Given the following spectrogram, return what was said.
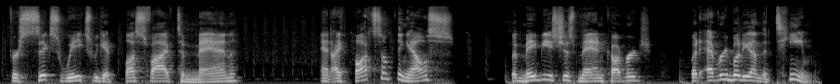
for six weeks, we get plus five to man. And I thought something else, but maybe it's just man coverage. But everybody on the team,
